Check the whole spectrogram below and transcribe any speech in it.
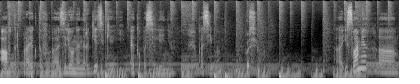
автор проектов э, зеленой энергетики и экопоселения. Спасибо. Спасибо. А, и с вами а,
